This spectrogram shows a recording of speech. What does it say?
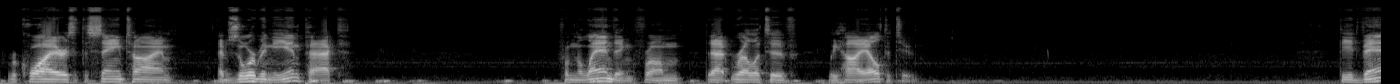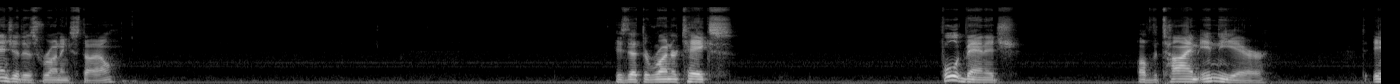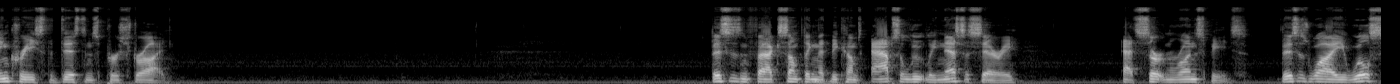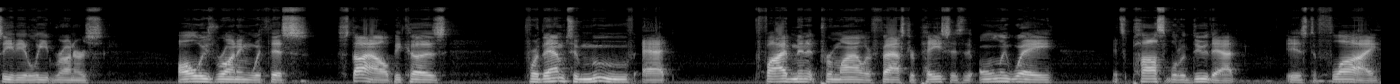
requires at the same time absorbing the impact from the landing from that relatively high altitude. The advantage of this running style is that the runner takes full advantage of the time in the air to increase the distance per stride. This is, in fact, something that becomes absolutely necessary at certain run speeds. This is why you will see the elite runners always running with this style because for them to move at five minute per mile or faster paces, the only way it's possible to do that is to fly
